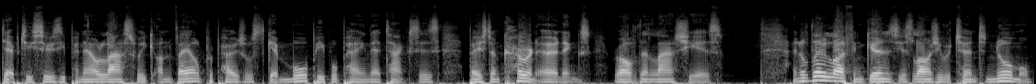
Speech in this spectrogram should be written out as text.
Deputy Susie Pinel last week unveiled proposals to get more people paying their taxes based on current earnings rather than last year's. And although life in Guernsey has largely returned to normal,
